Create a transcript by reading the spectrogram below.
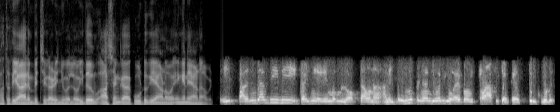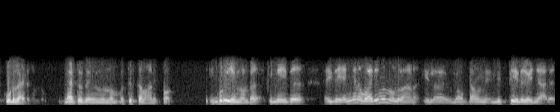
പദ്ധതി ആരംഭിച്ചു കഴിഞ്ഞുവല്ലോ. ഇത് ആശങ്ക കൂട്ടുകയാണോ? എങ്ങനെയാണ് അവിടെ? ഈ പതിനഞ്ചാം തീയതി കഴിഞ്ഞു കഴിയുമ്പം ലോക്ക്ഡൌൺ ആണ് ഇപ്പൊ ഇന്നിപ്പോ ഞാൻ ജോലിക്ക് പോയപ്പം ട്രാഫിക് ഒക്കെ ഒത്തിരി കൂടു- കൂടുതലായിട്ട് കണ്ടു. നേരത്തെ നിന്നും വ്യത്യസ്തമാണ് ഇപ്പോൾ. ഇമ്പ്രൂവ് ചെയ്യുന്നുണ്ട്. പിന്നെ ഇത് ഇത് എങ്ങനെ വരുമെന്നുള്ളതാണ് ഈ ലോക്ക്ഡൌൺ ലിഫ്റ്റ് ചെയ്ത് കഴിഞ്ഞാൽ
